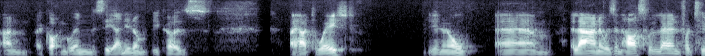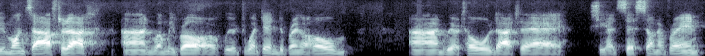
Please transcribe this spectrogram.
and I couldn't go in to see any of them because I had to wait you know. Um, Alana was in hospital then for two months after that, and when we brought her, we went in to bring her home, and we were told that uh, she had cysts on her brain.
